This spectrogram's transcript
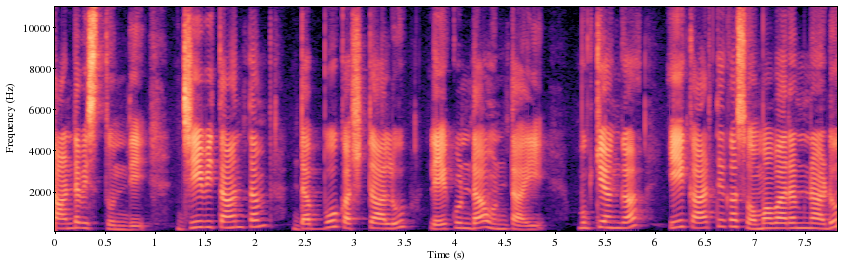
తాండవిస్తుంది. జీవితాంతం డబ్బు కష్టాలు లేకుండా ఉంటాయి. ముఖ్యంగా ఈ కార్తీక సోమవారం నాడు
